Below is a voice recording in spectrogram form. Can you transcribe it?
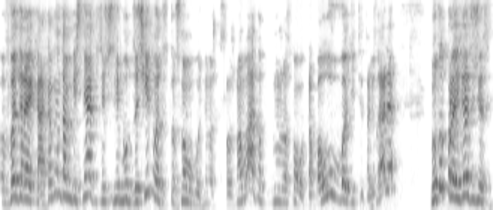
в Ведрайка. Как он там объясняет, если не будут зачитывать, то снова будет немножко сложновато, нужно снова кабалу вводить и так далее. Но тут произойдет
